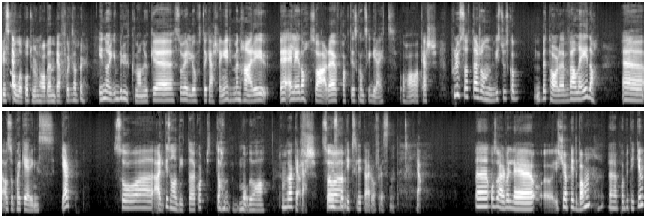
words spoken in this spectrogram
Hvis alle på turen har DNB, eksempel. I Norge bruker man jo ikke så veldig ofte cash lenger, men her i eh, LA da, så er det faktisk ganske greit å ha cash. Pluss at det er sånn, hvis du skal betale valet, da, eh, altså parkeringshjelp, så er det ikke sånn at de tar kort. Da må du ha ja, cash. Cash. Så Så- husk å tipse litt der òg, forresten. Ja. Eh, og så er det vel det øh, Kjøp litt vann uh, på butikken.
